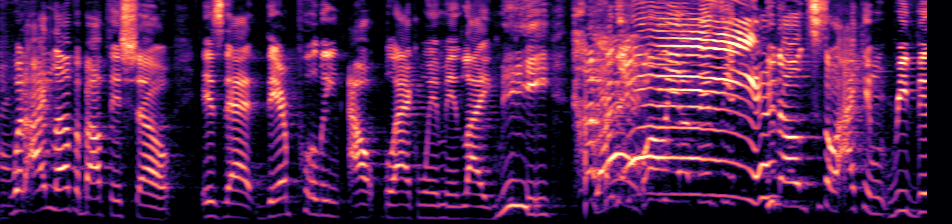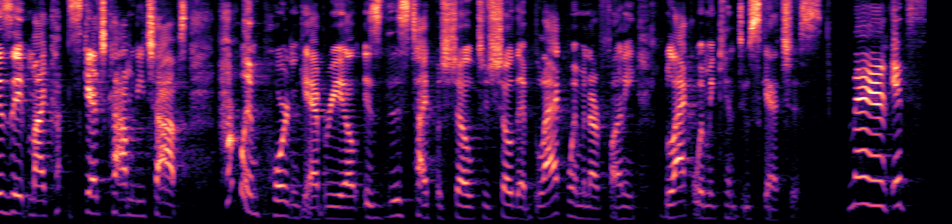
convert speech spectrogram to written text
that. what I love about this show is that they're pulling out black women like me. they pull me up this, you know, so I can revisit my sketch comedy chops. How important, Gabrielle, is this type of show to show that black women are funny, black women can do sketches? Man, it's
